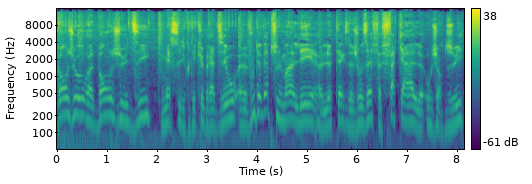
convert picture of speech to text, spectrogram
Bonjour, euh, bon jeudi. Merci d'écouter Cube Radio. Euh, vous devez absolument lire le texte de Joseph Facal aujourd'hui.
